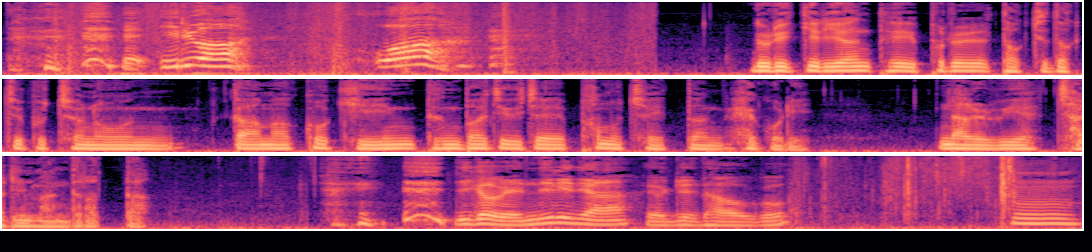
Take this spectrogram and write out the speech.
이리 와! 와! 누리끼리한 테이프를 덕지덕지 붙여놓은 까맣고 긴 등받이 의자에 파묻혀 있던 해골이 나를 위해 자리를 만들었다. 네가 웬일이냐 여길 다 오고 음,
